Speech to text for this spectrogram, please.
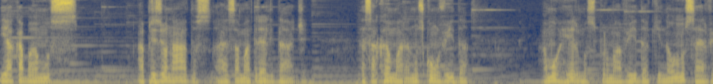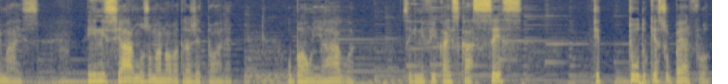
E acabamos aprisionados a essa materialidade. Essa câmara nos convida a morrermos por uma vida que não nos serve mais e iniciarmos uma nova trajetória. O pão e a água significa a escassez de tudo que é supérfluo.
